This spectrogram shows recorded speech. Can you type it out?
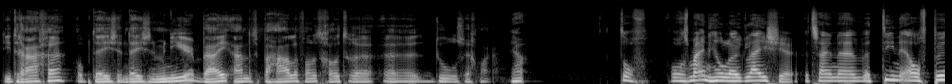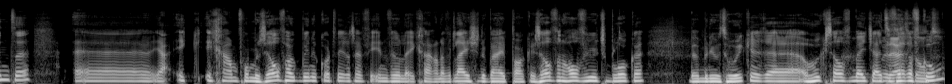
die dragen op deze en deze manier bij aan het behalen van het grotere eh, doel, zeg maar. Tof. Volgens mij een heel leuk lijstje. Het zijn eh 10, 11 punten. Eh, ja, ik, ik ga hem voor mezelf ook binnenkort weer eens even invullen. Ik ga gewoon even het lijstje erbij pakken. Zelf een half uurtje blokken. Ben benieuwd hoe ik, er, eh, hoe ik zelf een beetje uit de verf kom.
